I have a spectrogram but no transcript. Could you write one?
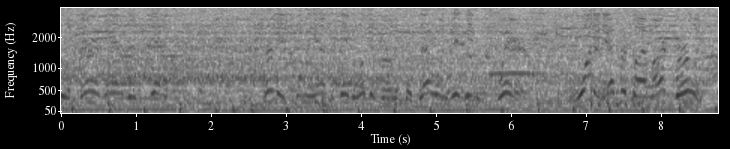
to a barehanded catch. Burley's coming out to take a look at Buehrle because that one hit him square. What an effort by Mark Buehrle.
